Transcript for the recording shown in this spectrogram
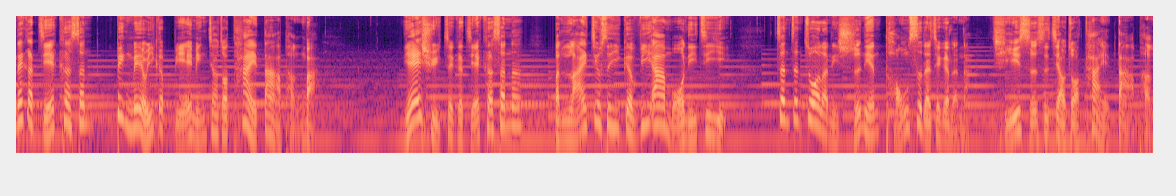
那个杰克森。”并没有一个别名叫做泰大鹏吧？也许这个杰克森呢，本来就是一个 VR 模拟记忆，真正做了你十年同事的这个人呢，其实是叫做泰大鹏。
